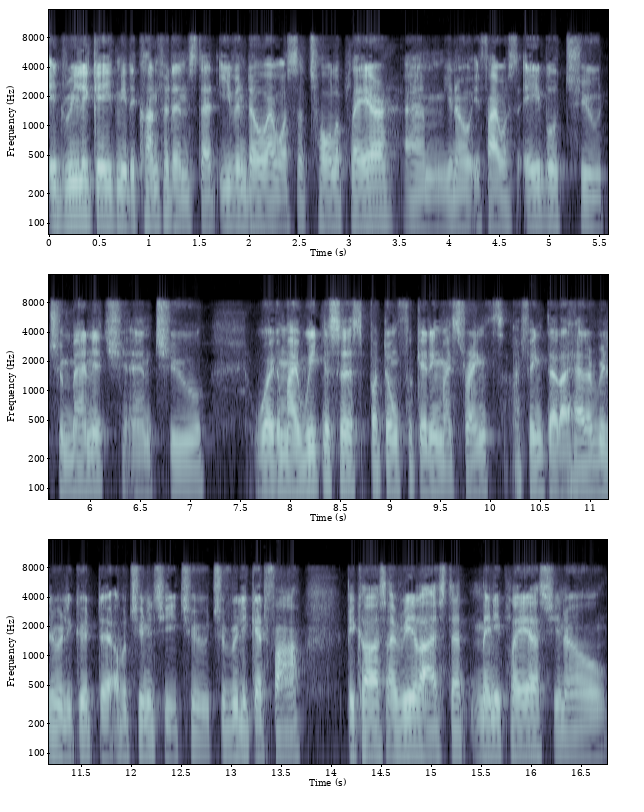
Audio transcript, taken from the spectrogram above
it really gave me the confidence that even though I was a taller player, um, you know, if I was able to to manage and to working my weaknesses, but don't forgetting my strengths. I think that I had a really, really good uh, opportunity to to really get far, because I realized that many players, you know,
